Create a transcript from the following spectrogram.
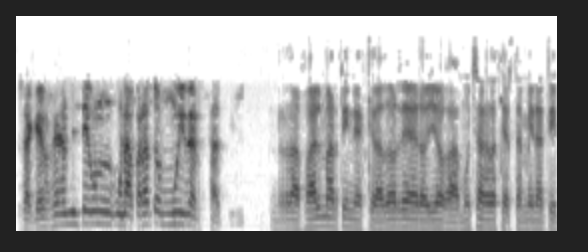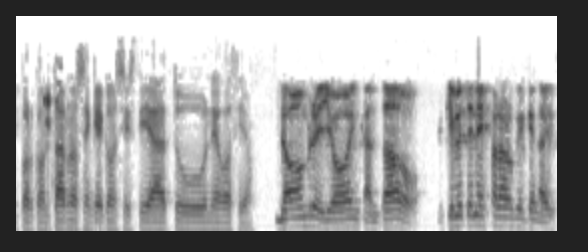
O sea que es realmente un, aparato muy versátil. Rafael Martínez, creador de Aeroyoga, muchas gracias también a ti por contarnos en qué consistía tu negocio. No, hombre, yo encantado. Aquí me tenéis para lo que queráis.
